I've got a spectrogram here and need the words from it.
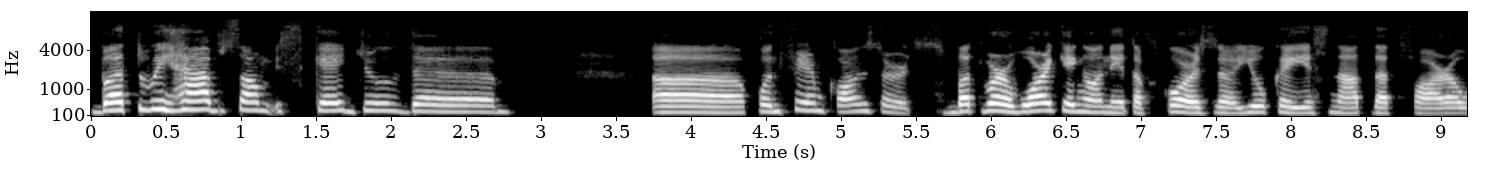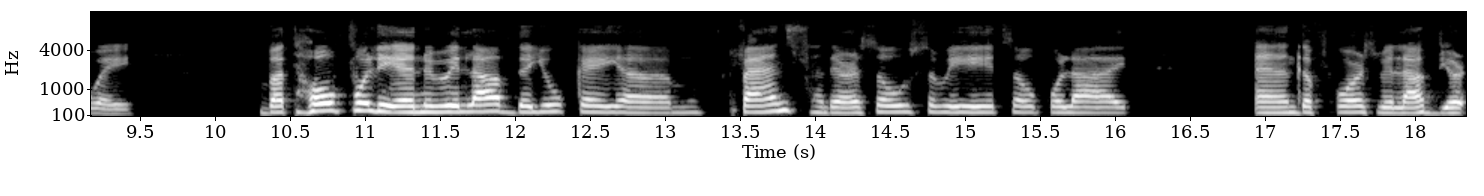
but we have some scheduled uh, uh confirmed concerts but we're working on it of course. The uk is not that far away. But hopefully and we love the uk um, fans. They're so sweet so polite. And of course we love your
